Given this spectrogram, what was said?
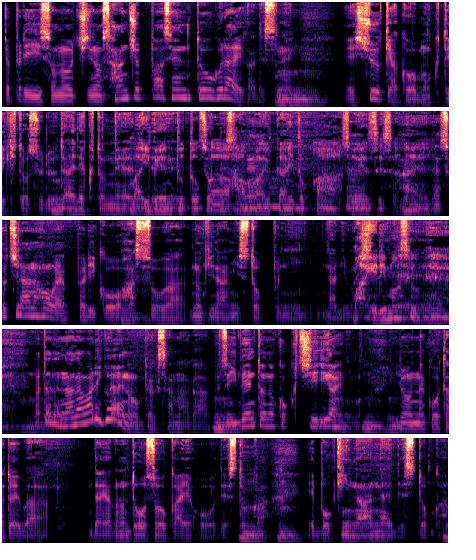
やっぱりそのうちの30%ぐらいがですね、えー集客を目的とするダイレクトメール。で、まあ、イベントとか、ね。販売会とか、そういうやつですよね。はい、そちらの方がやっぱりこう発想が軒並みストップになりまして、まあ減りますよね。うんまあただ7割ぐらいのお客様が別にイベントの告知以外にもいろんなこう例えば大学の同窓会報ですとか、え募金の案内ですとか、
